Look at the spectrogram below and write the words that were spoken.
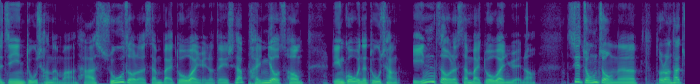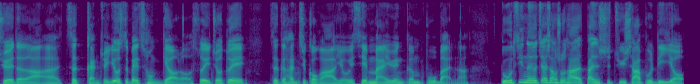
是经营赌场的嘛，他输走了三百多万元哦，等于是他朋友从连国文的赌场赢走了三百多万元哦。这些种种呢，都让他觉得啊啊，这感觉又是被冲掉了，所以就对这个韩吉狗啊有一些埋怨跟不满呐。如今呢，又加上说他办事居杀不利哦，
